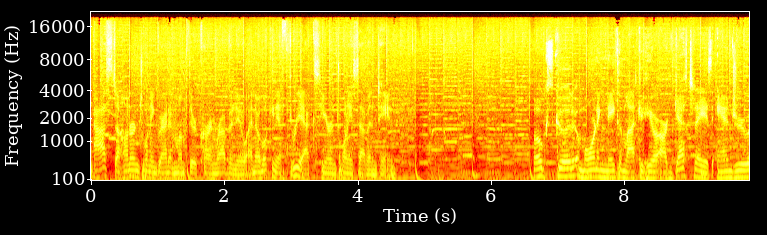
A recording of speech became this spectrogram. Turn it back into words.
past 120 grand in monthly recurring revenue, and they're looking at 3x here in 2017. Folks, good morning. Nathan Latka here. Our guest today is Andrew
